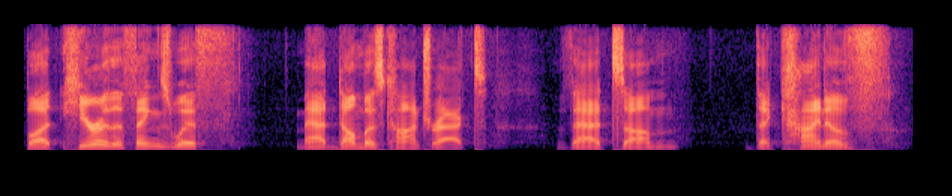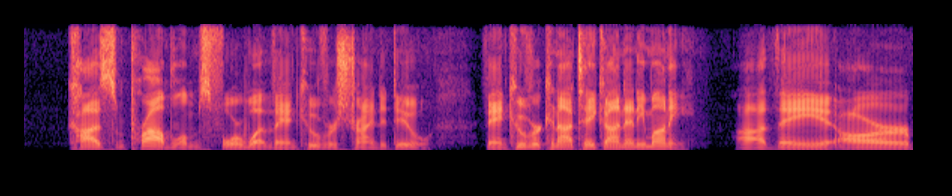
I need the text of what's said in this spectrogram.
But here are the things with Matt Dumba's contract that um, that kind of caused some problems for what Vancouver's trying to do. Vancouver cannot take on any money. Uh, they are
